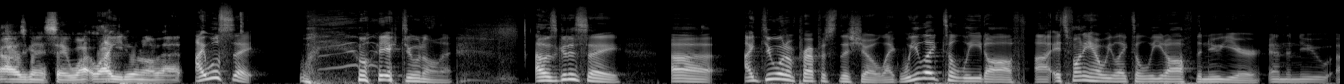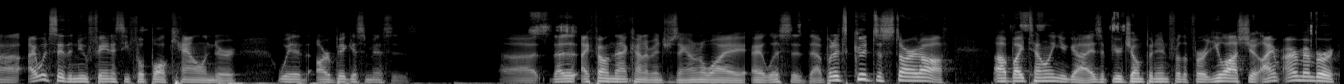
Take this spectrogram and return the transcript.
I was gonna say, why, why are you doing all that? I will say, while you're you doing all that, I was gonna say, uh, I do want to preface the show. Like we like to lead off. Uh, it's funny how we like to lead off the new year and the new, uh, I would say, the new fantasy football calendar with our biggest misses. Uh, that is, I found that kind of interesting. I don't know why I listed that, but it's good to start off uh, by telling you guys if you're jumping in for the first. You lost your. I, I remember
